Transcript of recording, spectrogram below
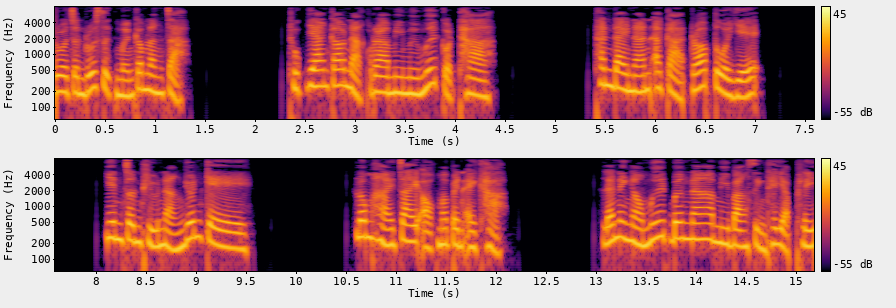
รัวจนรู้สึกเหมือนกำลังจะ ทุกย่างก้าวหนักรามีมือมืดกดทา ทันใดนั้นอากาศรอบตัวเยะเย็นจนผิวหนังย่นเก ลมหายใจออกมาเป็นไอค่ะ และในเงามืดเบื้องหน้ามีบางสิ่งขยับพลิ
